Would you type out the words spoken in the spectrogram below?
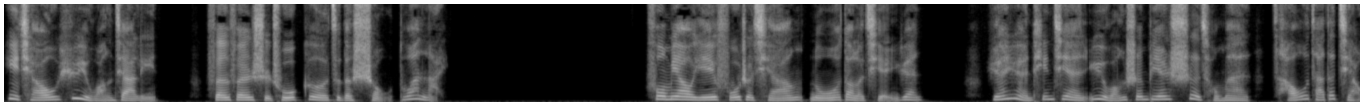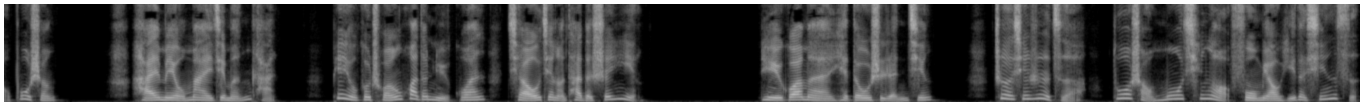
一瞧誉王驾临，纷纷使出各自的手段来。傅妙仪扶着墙挪到了前院，远远听见誉王身边侍从们嘈杂的脚步声，还没有迈进门槛，便有个传话的女官瞧见了他的身影。女官们也都是人精，这些日子多少摸清了傅妙仪的心思。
